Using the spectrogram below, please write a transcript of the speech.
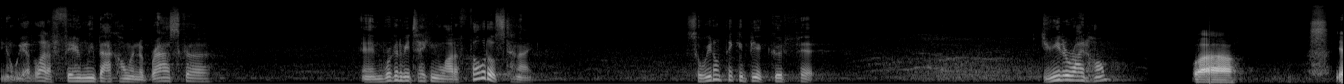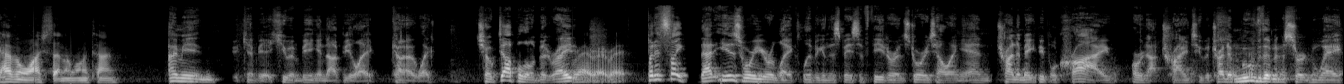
you know, we have a lot of family back home in Nebraska. And we're going to be taking a lot of photos tonight. So we don't think it'd be a good fit. Do you need a ride home? Wow. You haven't watched that in a long time. I mean, you can't be a human being and not be like kind of like choked up a little bit, right? Right, right, right. But it's like that is where you're like living in the space of theater and storytelling and trying to make people cry, or not trying to, but trying to move them in a certain way.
